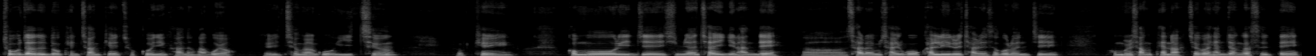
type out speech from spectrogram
초보자들도 괜찮게 접근이 가능하고요. 1층하고 2층 이렇게 건물이 이제 10년 차이긴 한데 어, 사람이 살고 관리를 잘해서 그런지 건물 상태나 제가 현장 갔을 때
